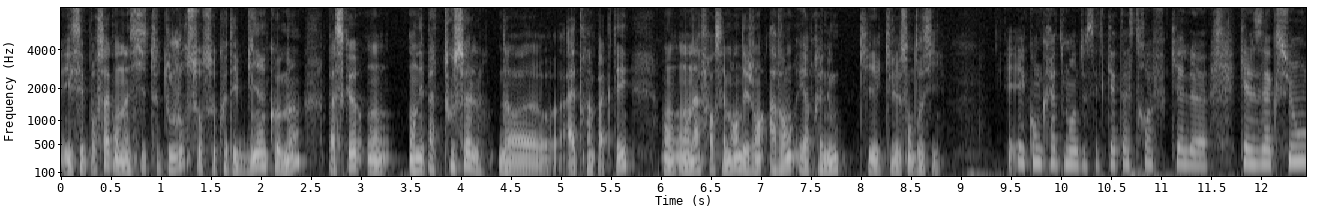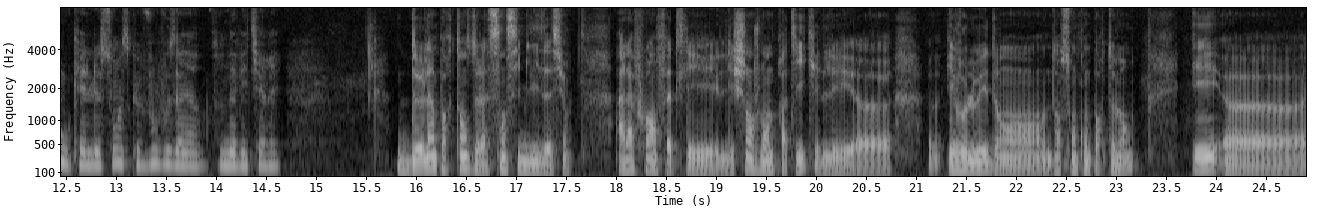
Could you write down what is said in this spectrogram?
Et c'est pour ça qu'on insiste toujours sur ce côté bien commun, parce qu'on n'est pas tout seul à être impacté. On, a forcément des gens avant et après nous qui, le sont aussi. Et, concrètement, de cette catastrophe, quelles, quelles actions ou quelles leçons est-ce que vous, vous, en avez tirées de l'importance de la sensibilisation. À la fois en fait les, changements de pratique, les euh, évoluer dans, son comportement et, euh,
